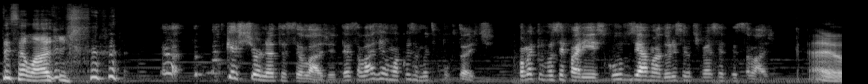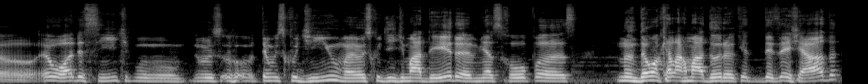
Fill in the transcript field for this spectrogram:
tecelagem não questiona a tecelagem. Tecelagem é uma coisa muito importante. Como é que você faria escudos e armaduras se não tivesse a tecelagem? É, eu, eu olho assim, tipo, eu, tenho um escudinho, mas é um escudinho de madeira, minhas roupas não dão aquela armadura que é desejada.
